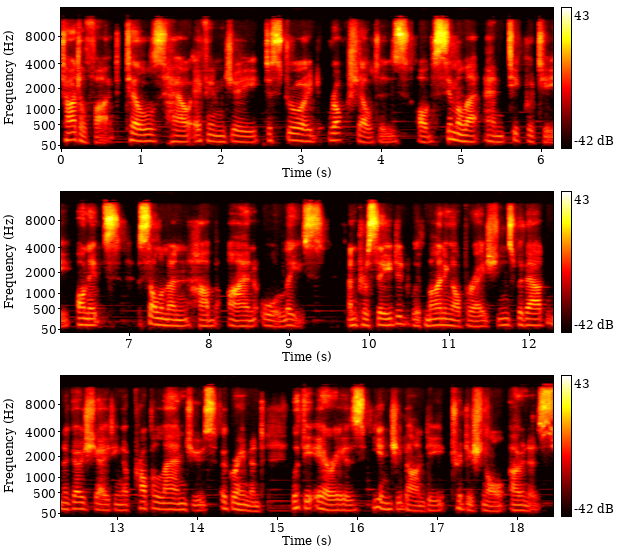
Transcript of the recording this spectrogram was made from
Title Fight tells how FMG destroyed rock shelters of similar antiquity on its Solomon Hub iron ore lease and proceeded with mining operations without negotiating a proper land use agreement with the area's Yindjibarndi traditional owners.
